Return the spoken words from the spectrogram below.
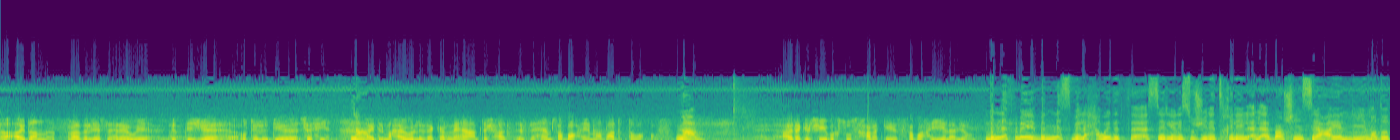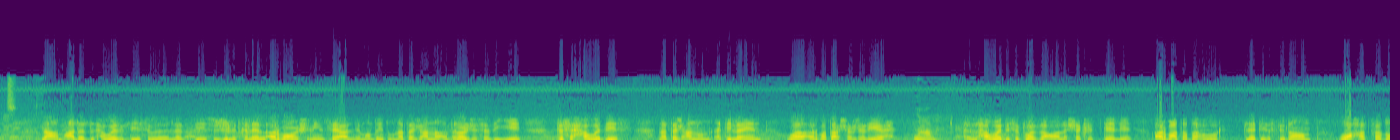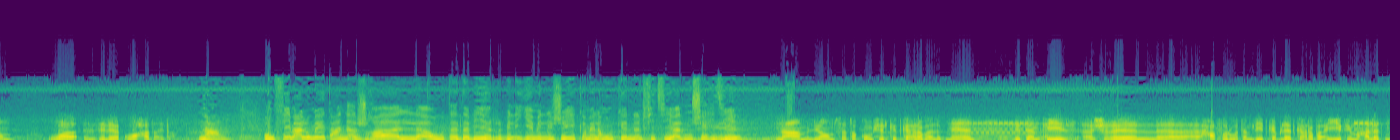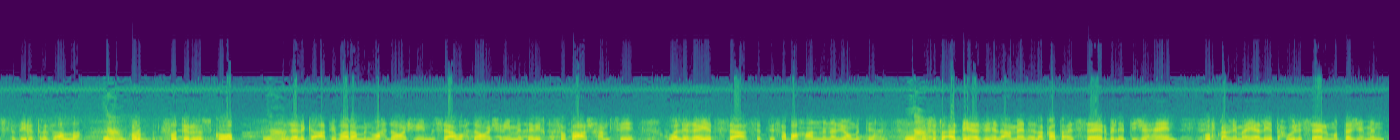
أيضا أوتوستراد الياس الهراوي باتجاه اوتيل ديو ساسين. نعم. هيدي المحاور اللي ذكرناها عم تشهد ازدحام صباحي مع بعض التوقف. نعم. هذا كل شيء بخصوص حركة الصباحية لليوم. بالنسبة بالنسبة لحوادث السير اللي سجلت خلال ال 24 ساعة يلي مضت. نعم عدد الحوادث اللي التي سجلت خلال ال 24 ساعة اللي مضت ونتج عنها أضرار جسدية. تسع حوادث نتج عنهم قتلين و14 جريح. نعم. الحوادث توزعوا على الشكل التالي أربعة تدهور ثلاثة اصطدام واحد صدم وانزلاق واحد أيضا. نعم. وفي معلومات عن أشغال أو تدابير بالأيام اللي جاية كمان ممكن نفيد فيها المشاهدين؟ نعم اليوم ستقوم شركة كهرباء لبنان بتنفيذ أشغال آه، حفر وتمديد كابلات كهربائية في محلة مستديرة رزق الله. نعم. قرب فوتوروسكوب نعم. وذلك اعتبارا من 21 من الساعة 21 من تاريخ 19 5 ولغاية الساعة 6 صباحا من اليوم التالي. نعم. وستؤدي هذه الأعمال إلى قطع السير بالاتجاهين وفقا لما يلي تحويل السير المتجه من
